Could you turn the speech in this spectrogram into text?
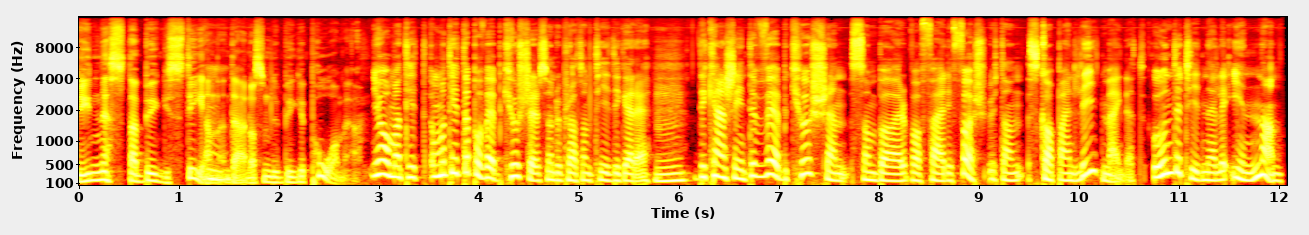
Det är ju nästa byggsten mm. där då som du bygger på med. Ja, om man, titt, om man tittar på webbkurser som du pratade om tidigare. Mm. Det kanske inte är webbkursen som bör vara färdig först, utan skapa en lead magnet under tiden eller innan.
